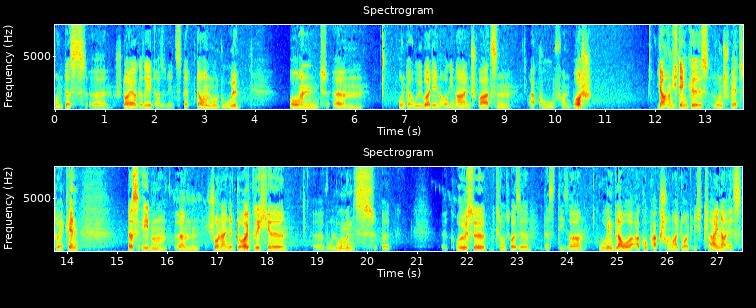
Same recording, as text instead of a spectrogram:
und das äh, Steuergerät, also den Step-Down-Modul und, ähm, und darüber den originalen schwarzen Akku von Bosch. Ja, und ich denke, es ist unschwer zu erkennen, dass eben ähm, schon eine deutliche äh, Volumens, äh, Größe, beziehungsweise dass dieser grün-blaue Akkupack schon mal deutlich kleiner ist.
